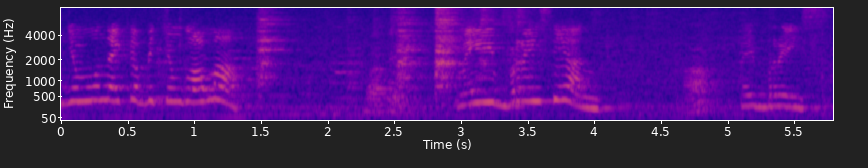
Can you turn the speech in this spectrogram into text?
Huwag niyo muna ikabit yung goma. Bakit? May brace yan. Ha? May brace.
